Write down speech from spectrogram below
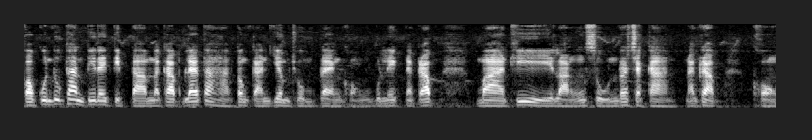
ขอบคุณทุกท่านที่ได้ติดตามนะครับ และถ้าหากต้องการเยี่ยมชมแปลงของบุญเล็กนะครับ มาที่หลังศูนย์ราชการนะครับ ของ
